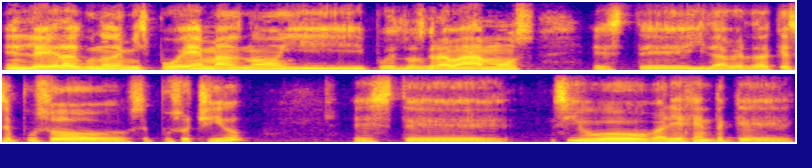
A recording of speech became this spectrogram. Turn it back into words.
en leer alguno de mis poemas, ¿no? Y pues los grabamos, este, y la verdad que se puso, se puso chido. Este, sí hubo varias gente que,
